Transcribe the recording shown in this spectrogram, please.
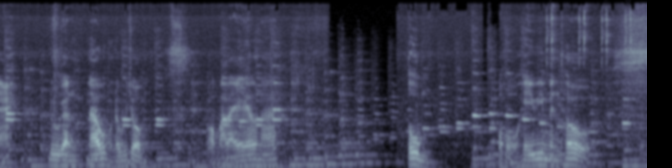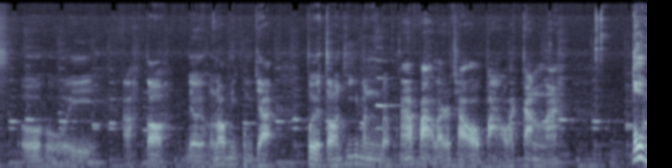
นะดูกันนะครับผมท่านผู้ชมออกมาแล้วนะ ตุ้ม โอ้โห heavy mental โอ้โหอะต่อ เดี๋ยวรอบนี้ผมจะเปิดตอนที่มันแบบอ้าปากแล้วก็ชาออกปากละกันนะ ตุ้ม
